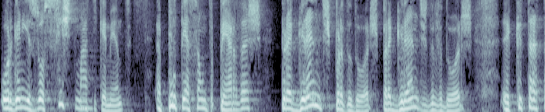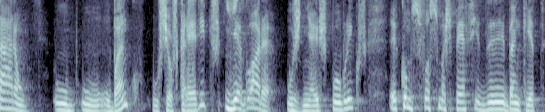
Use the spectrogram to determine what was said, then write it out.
organizou sistematicamente a proteção de perdas para grandes perdedores, para grandes devedores, eh, que trataram o, o, o banco, os seus créditos e agora os dinheiros públicos eh, como se fosse uma espécie de banquete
